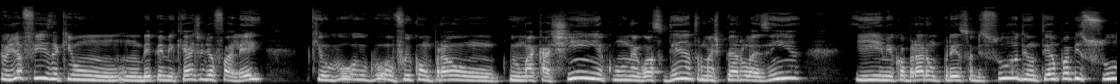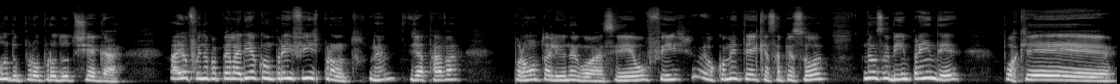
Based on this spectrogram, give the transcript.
Eu já fiz aqui um, um BPMcast onde eu falei que eu, eu fui comprar um, uma caixinha com um negócio dentro, umas pérolazinhas, e me cobraram um preço absurdo e um tempo absurdo para o produto chegar. Aí eu fui na papelaria, comprei e fiz, pronto, né? Já estava pronto ali o negócio. Eu fiz, eu comentei que essa pessoa não sabia empreender, porque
